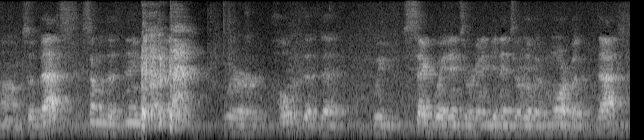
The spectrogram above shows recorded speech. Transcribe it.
Um, So that's some of the things that we're, hope that, that we've segued into, we're gonna get into a little bit more, but that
